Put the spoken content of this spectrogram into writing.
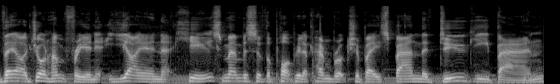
They are John Humphrey and Ian Hughes, members of the popular Pembrokeshire based band, the Doogie Band.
